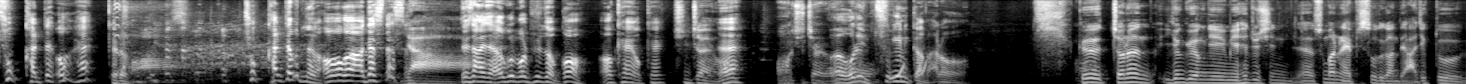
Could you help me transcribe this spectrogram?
축 할 때 어 해? 결혼. 축할 때부터 내가 어 됐어 됐어. 야 대상 이제 얼굴 볼 필요도 없고 오케이 오케이. 진짜요. 예? 어 진짜요. 어, 우린 축이니까 바로. 그 저는 이경규 형님이 해주신 에, 수많은 에피소드 가운데 아직도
